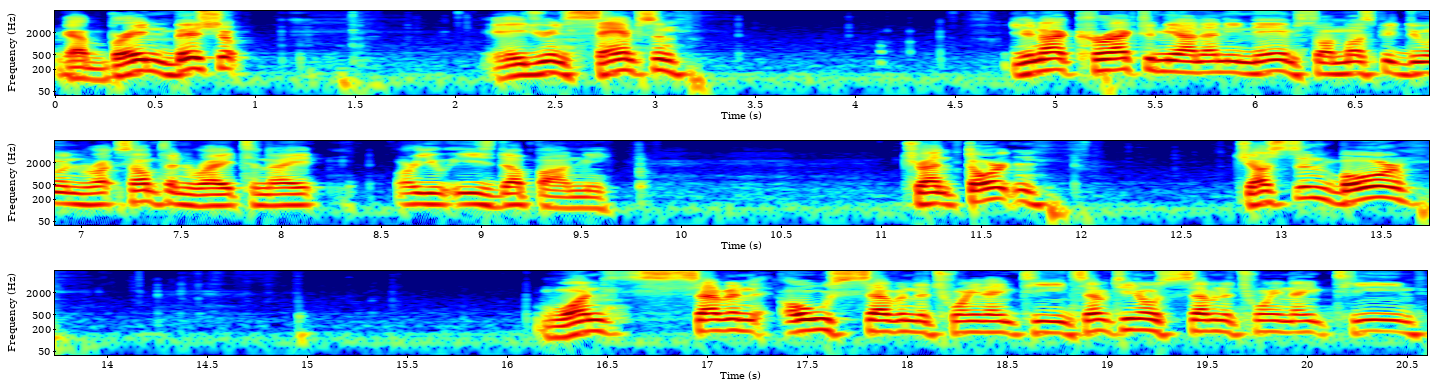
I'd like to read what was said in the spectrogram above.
We got Braden Bishop, Adrian Sampson. You're not correcting me on any names, so I must be doing something right tonight, or you eased up on me. Trent Thornton, Justin Bour, 1707 to 2019. 1707 to 2019.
